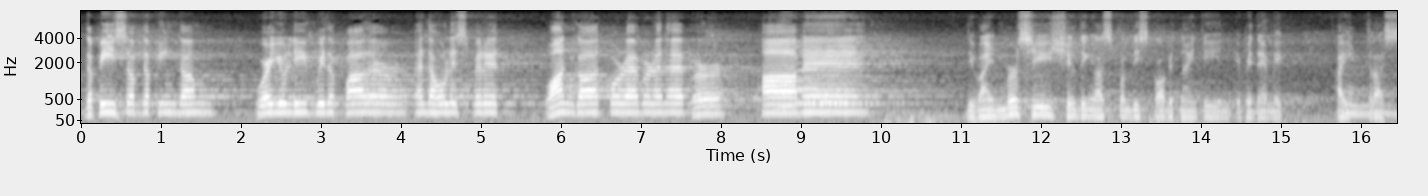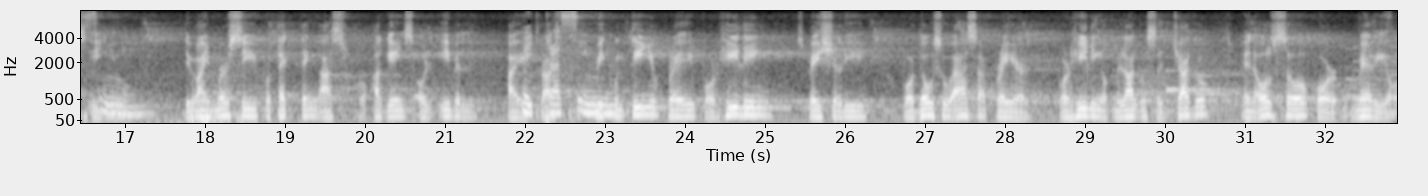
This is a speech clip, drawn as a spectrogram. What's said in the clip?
the peace of the kingdom, where you live with the Father and the Holy Spirit, one God forever and ever. Amen. Divine mercy shielding us from this COVID-19 epidemic, I trust in you. Divine mercy protecting us against all evil, I, I trust in We continue pray for healing, especially for those who ask a prayer for healing of Milagros Santiago and also for Mario.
